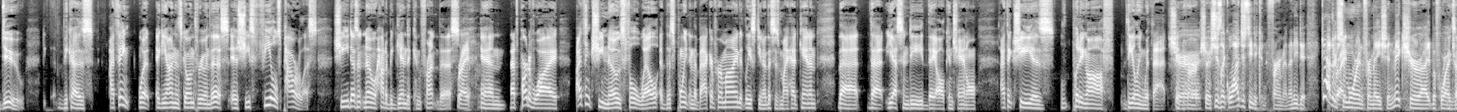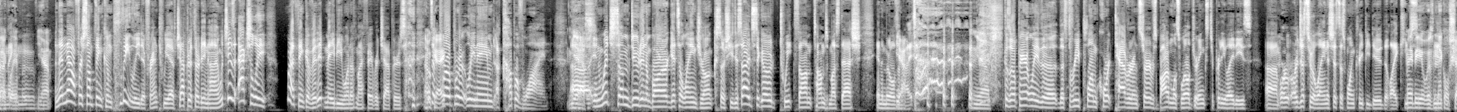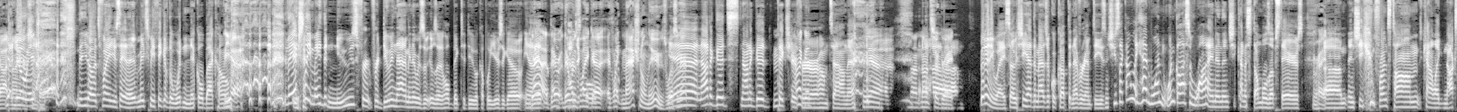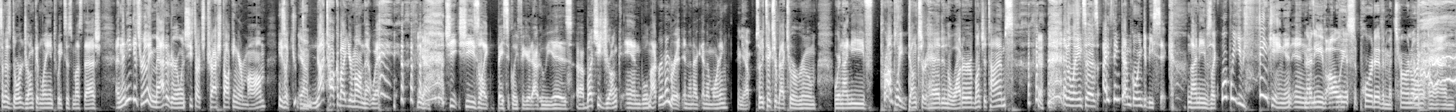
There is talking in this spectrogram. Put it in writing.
do? Because I think what is going through in this is she feels powerless. She doesn't know how to begin to confront this. Right. And that's part of why I think she knows full well at this point in the back of her mind, at least, you know, this is my head canon, that that yes, indeed, they all can channel. I think she is putting off dealing with that. Sure, sure. She's like, well, I just need to confirm it. I need to gather right. some more information, make sure I before I exactly. try to make a move. Yeah. And then now for something completely different, we have chapter thirty nine, which is actually when I think of it, it may be one of my favorite chapters. it's okay. appropriately named "A Cup of Wine." Yes. Uh, in which some dude in a bar gets Elayne drunk, so she decides to go tweak Tom, Tom's mustache in the middle of the yeah. night. yeah. Because apparently the, the Three Plum Court Tavern serves bottomless well drinks to pretty ladies um, or or just to Elayne. It's just this one creepy dude that like keeps, maybe it was nickel shot. Yeah, no, it, you know, it's funny you say that. It makes me think of the wooden nickel back home. Yeah, they actually made the news for for doing that. I mean, there was a, it was a whole big to do a couple years ago. You know, yeah, there there was like a like national news, wasn't yeah, it? Yeah, not a good not a good hmm, picture for good, our hometown there. yeah, not not so great. Um, but anyway, so she had the magical cup that never empties, and she's like, "I only had one one glass of wine," and then she kind of stumbles upstairs, right? Um, and she confronts Tom, kind of like knocks on his door drunkenly and tweaks his mustache, and then he gets really mad at her when she starts trash talking her mom. He's like, "You yeah. do not talk about your mom that way." yeah, she she's like basically figured out who he is, uh, but she's drunk and will not remember it in the in the morning. Yep. So he takes her back to her room where Nynaeve promptly dunks her head in the water a bunch of times. and Elayne says, I think I'm going to be sick. Nynaeve's like, What were you thinking? And, and Nynaeve, always supportive and maternal. and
